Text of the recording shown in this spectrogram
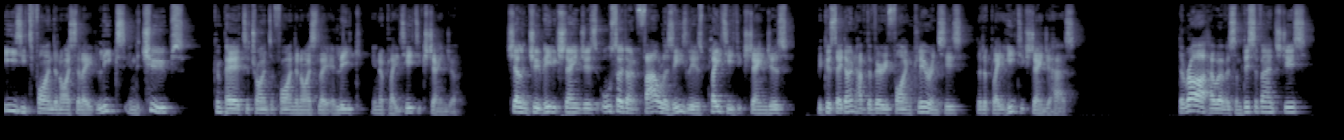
easy to find and isolate leaks in the tubes compared to trying to find and isolate a leak in a plate heat exchanger. Shell and tube heat exchangers also don't foul as easily as plate heat exchangers because they don't have the very fine clearances that a plate heat exchanger has. There are, however, some disadvantages.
